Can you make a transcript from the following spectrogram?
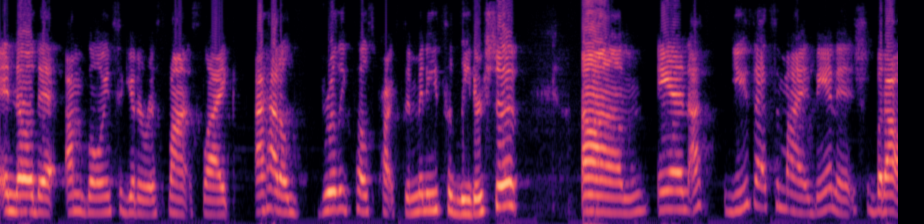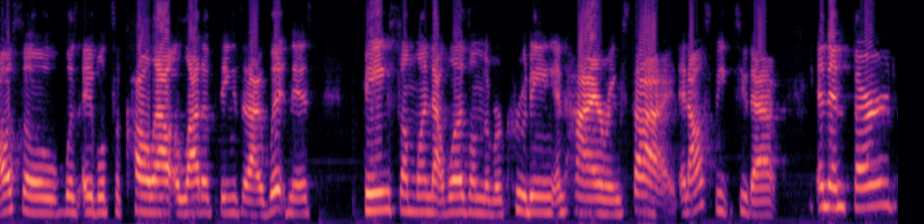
and know that I'm going to get a response. Like I had a really close proximity to leadership. Um, and I used that to my advantage, but I also was able to call out a lot of things that I witnessed being someone that was on the recruiting and hiring side. And I'll speak to that and then third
